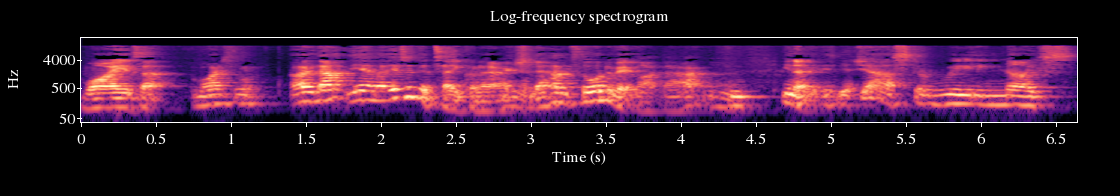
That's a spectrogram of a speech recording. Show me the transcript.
Why is that? Why isn't? Oh, that yeah, that is a good take on it. Actually, I hadn't thought of it like that. And, you know, it's just a really nice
